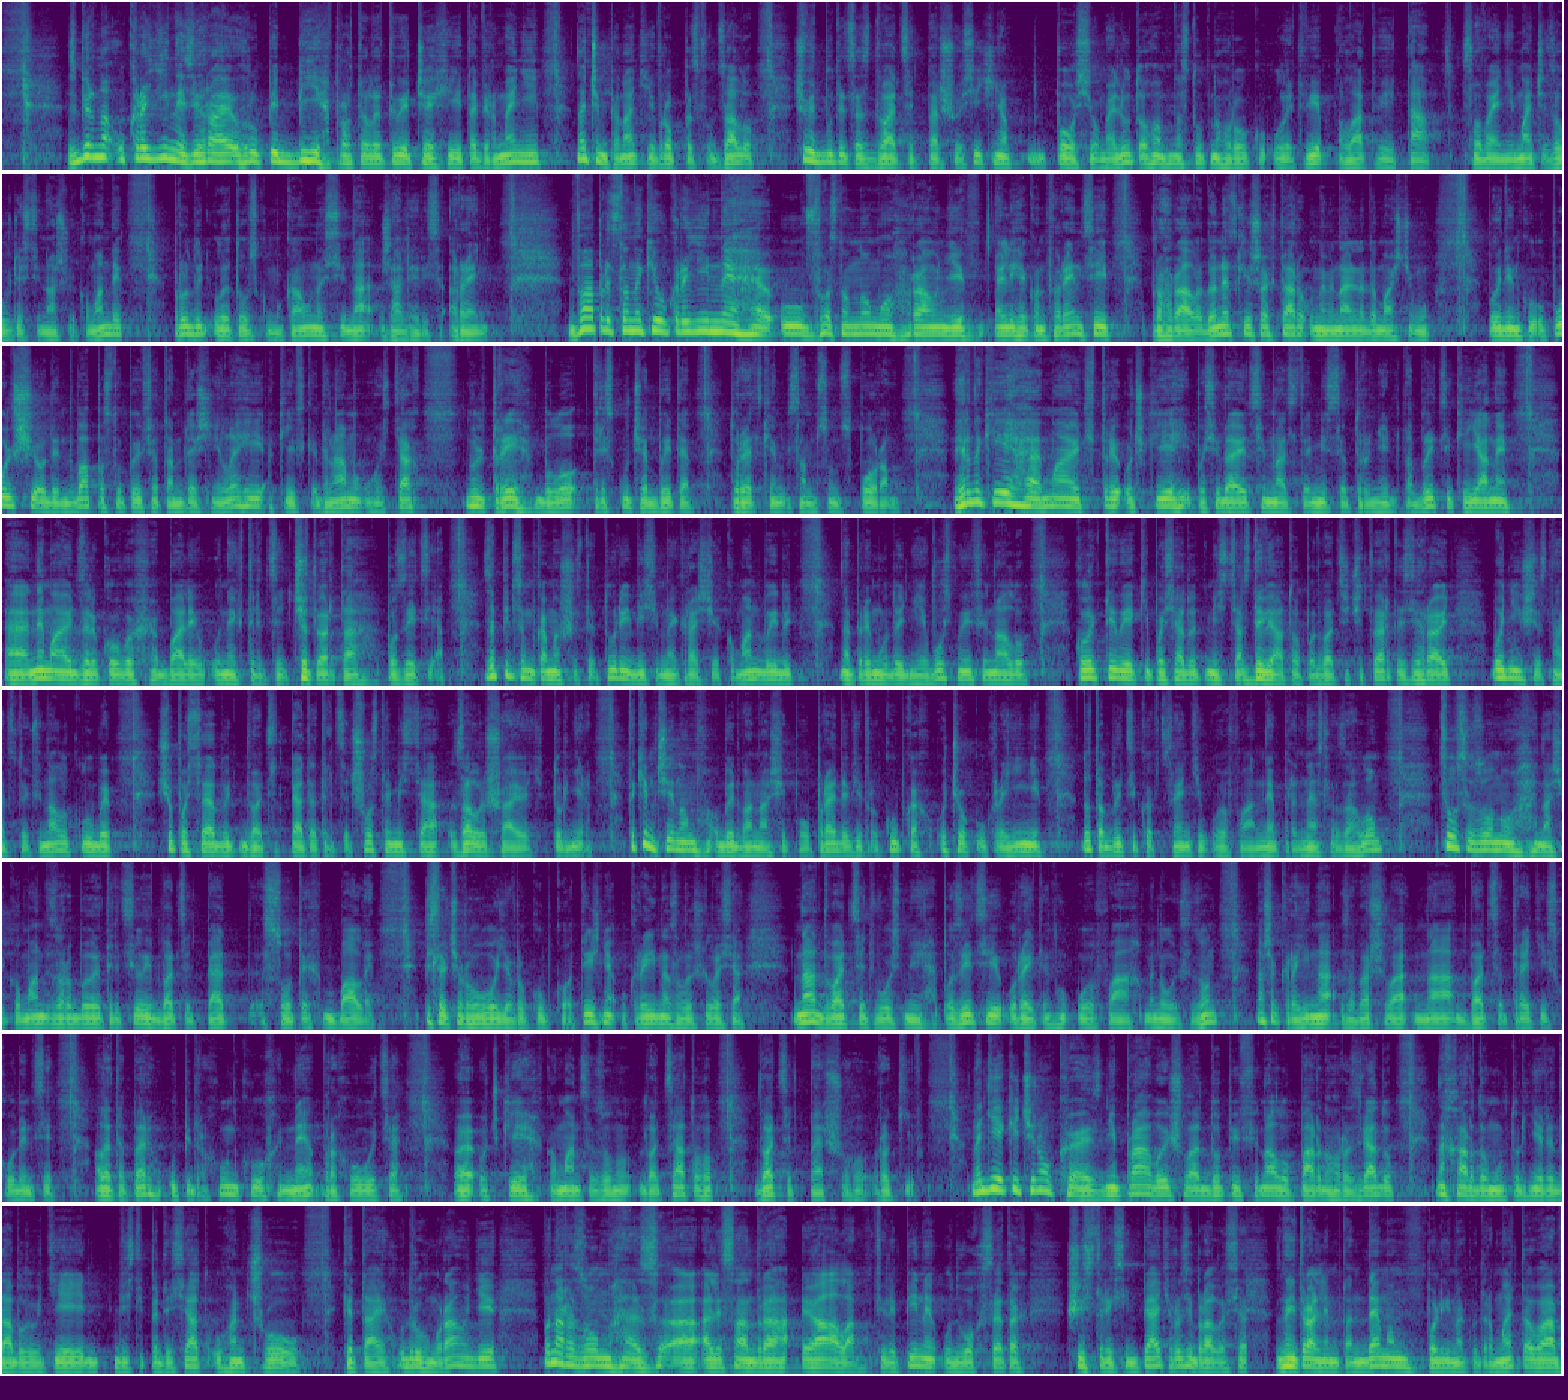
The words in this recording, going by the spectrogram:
Збірна України зіграє у групі Бі проти Литви, Чехії та Вірменії на чемпіонаті Європи з футзалу, що відбудеться з 21 січня по 7 лютого наступного року у Литві, Латвії та Словенії. Матчі за участі нашої команди пройдуть у литовському Каунасі на Жальгеріс Арені. Два представники України у в основному раунді Ліги конференцій програли Донецький Шахтар у номінально домашньому поєдинку у Польщі. 1-2 поступився тамтешній легії, а київське Динамо у гостях 0-3 було тріскуче бите турецьким Самсунспором. Гірники е, мають три очки і посідають 17 місце в турнірі таблиці. Кияни е, не мають залікових балів. У них 34-та позиція. За підсумками шести турів, вісім найкращих команд вийдуть напряму до однієї восьмої фіналу. Колективи, які посядуть місця з 9 по 24 зіграють в одній 16 фіналу клуби, що посядуть 25-36 місця, залишають турнір. Таким чином, обидва наші повпреди в Єврокубках очок Україні до таблиці коефіцієнтів УЕФА не принесли. Загалом цього сезону наші команди заробили 3,25 бали. Після чергового Єврокубкового тижня Україна залишилася на 28-й позиції у рейтингу УЕФА. Минулий сезон наша країна завершила на 23-й сходинці. Але тепер у підрахунку не враховуються е, очки команд сезону 20-21 років. Надія Кичинок з Дніпра вийшла до півфіналу парного розряду на хардовому турнірі WTA 250 у Ганчжоу, Китай. У другому раунді вона разом з е, Алісандра Еала Філіппіни у двох сетах 6-3-7-5 розібралася з нейтральним тандемом Поліна Кудерметова.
